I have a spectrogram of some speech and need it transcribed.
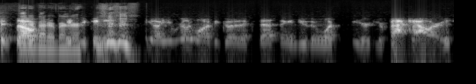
so better butter burner. You, can, you know, you really want to be good at accessing and using what your, your fat calories.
